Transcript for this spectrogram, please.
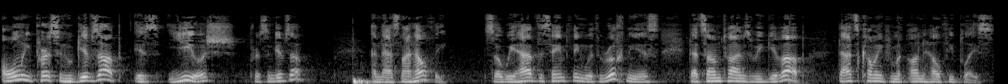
Only person who gives up is Yush, person gives up. And that's not healthy. So we have the same thing with Ruchnius, that sometimes we give up. That's coming from an unhealthy place.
